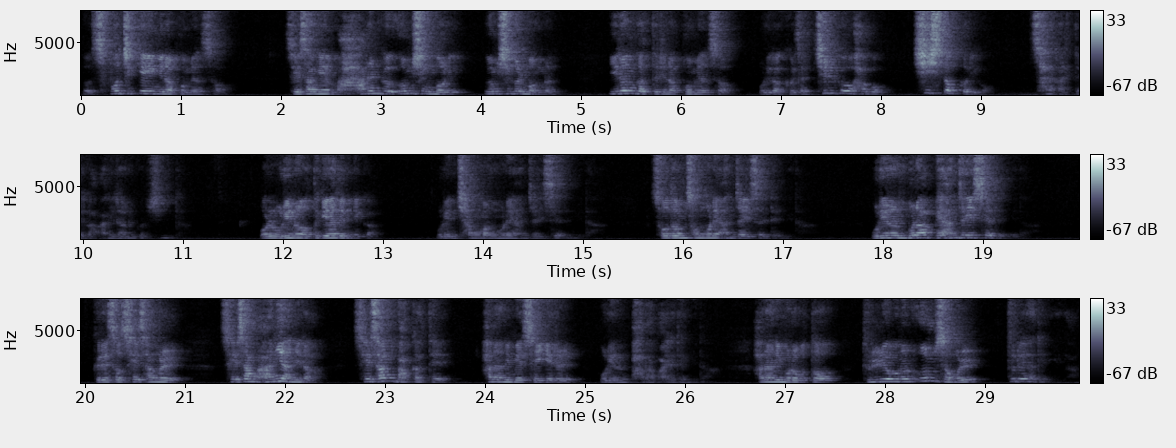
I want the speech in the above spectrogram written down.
어, 스포츠 게임이나 보면서 세상에 많은 그 음식 머리, 음식을 먹는 이런 것들이나 보면서 우리가 그것을 즐거워하고 시시덕거리고 살아갈 때가 아니라는 것입니다. 오늘 우리는 어떻게 해야 됩니까? 우리는 장막문에 앉아 있어야 됩니다. 소돔 성문에 앉아 있어야 됩니다. 우리는 문 앞에 앉아 있어야 됩니다. 그래서 세상을 세상 안이 아니라 세상 바깥에 하나님의 세계를 우리는 바라봐야 됩니다. 하나님으로부터 들려오는 음성을 들어야 됩니다.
